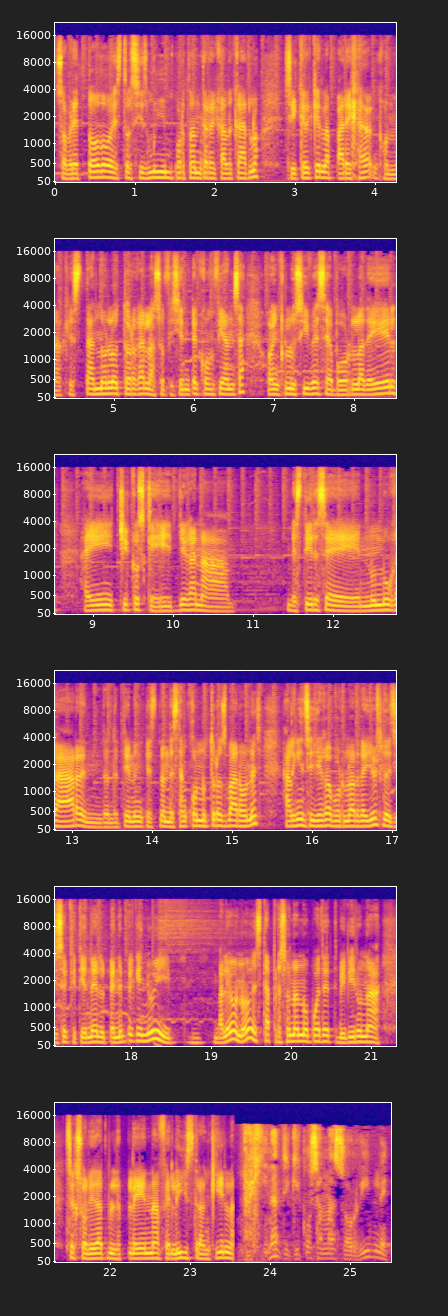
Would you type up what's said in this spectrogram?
Sobre todo, esto sí es muy importante recalcarlo, si cree que la pareja con la que está no le otorga la suficiente confianza o inclusive se burla de él. Hay chicos que llegan a vestirse en un lugar en donde tienen que donde están con otros varones, alguien se llega a burlar de ellos, les dice que tiene el pene pequeño y vale o no, esta persona no puede vivir una sexualidad plena, feliz, tranquila. Imagínate qué cosa más horrible.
